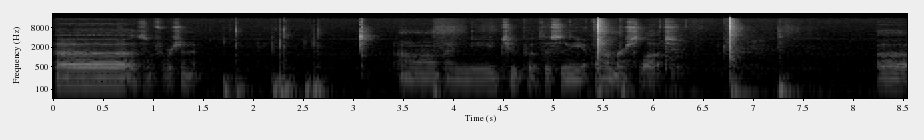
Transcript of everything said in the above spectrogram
Uh, that's unfortunate. Um, I need to put this in the armor slot. Uh,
